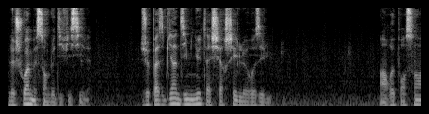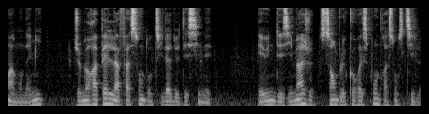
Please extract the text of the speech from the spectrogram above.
Le choix me semble difficile. Je passe bien dix minutes à chercher l'heureux élu. En repensant à mon ami, je me rappelle la façon dont il a de dessiner, et une des images semble correspondre à son style.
